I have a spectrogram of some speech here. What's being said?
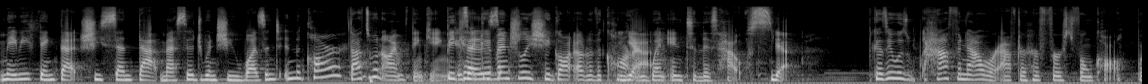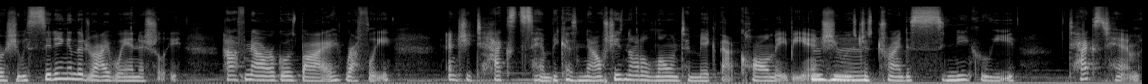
maybe think that she sent that message when she wasn't in the car? That's what I'm thinking. Because like eventually she got out of the car Yeah. and went into this house. Yeah. Because it was half an hour after her first phone call, where she was sitting in the driveway initially. Half an hour goes by, roughly, and she texts him because now she's not alone to make that call, maybe. And she was mm-hmm. just trying to sneakily text him,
